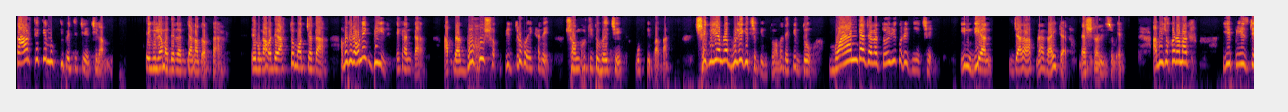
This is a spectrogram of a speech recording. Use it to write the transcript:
কার থেকে মুক্তি পেতে চেয়েছিলাম? এগুলো আমাদের জানা দরকার। এবং আমাদের আত্মমর্যাদা, আমাদের অনেক বীর এখানকার, আপনার বহু বিদ্রোহ এখানে সংঘটিত হয়েছে মুক্তি পাবার। সেগুলি আমরা ভুলে গেছি কিন্তু, আমাদের কিন্তু বয়ানটা যারা তৈরি করে দিয়েছে, ইন্ডিয়ান, যারা আপনার রাইটার, ন্যাশনালিজমের। আমি যখন আমার ইয়ে পিএইচডি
